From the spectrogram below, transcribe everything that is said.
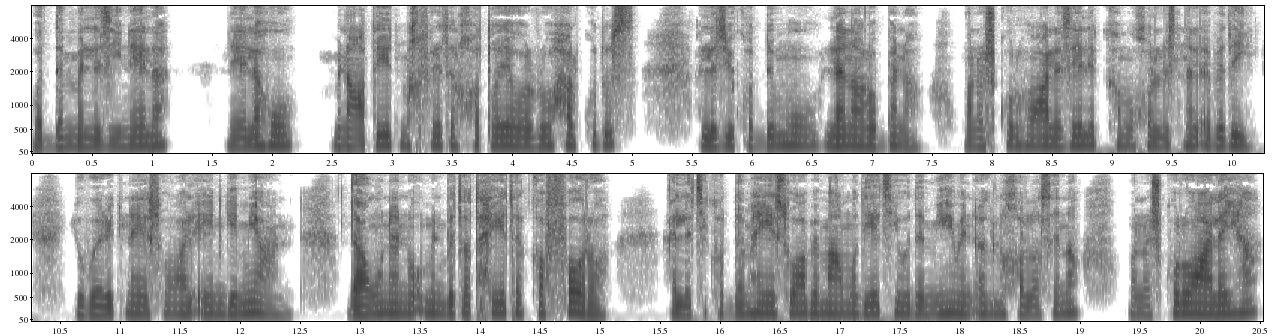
والدم الذي نال ناله من عطية مغفرة الخطايا والروح القدس الذي يقدمه لنا ربنا ونشكره على ذلك كمخلصنا الأبدي. يباركنا يسوع الآن جميعا. دعونا نؤمن بتضحية الكفارة التي قدمها يسوع بمعموديته ودمه من أجل خلاصنا ونشكره عليها.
